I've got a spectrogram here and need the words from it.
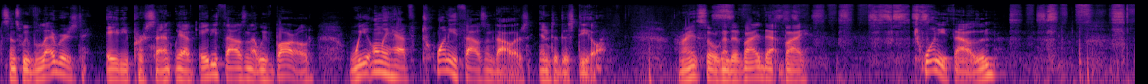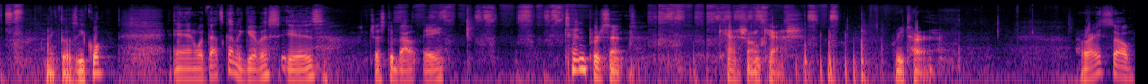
since we've leveraged 80%, we have 80,000 that we've borrowed. We only have $20,000 into this deal. All right, so we're going to divide that by 20,000 make those equal. And what that's going to give us is just about a 10% cash on cash return. All right, so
